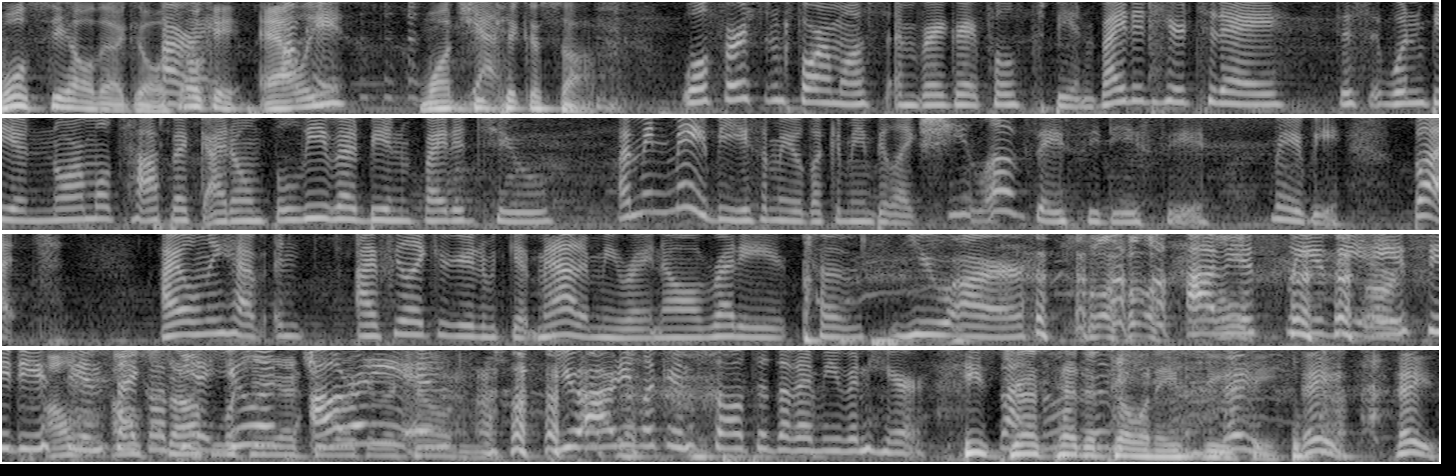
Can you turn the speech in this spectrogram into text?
We'll see how that goes. All right. Okay, Allie, Okay. why don't you Yes. kick us off? Well, first and foremost, I'm very grateful to be invited here today. This wouldn't be a normal topic. I don't believe I'd be invited to. I mean, maybe somebody would look at me and be like, she loves ACDC. Maybe. But I only have, and I feel like you're going to get mad at me right now already because you are obviously the ACDC I'll- I'll encyclopedia. you look at you like already, an ins- you already look insulted that I'm even here. He's But- dressed head to toe in ACDC. Hey, hey, hey!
